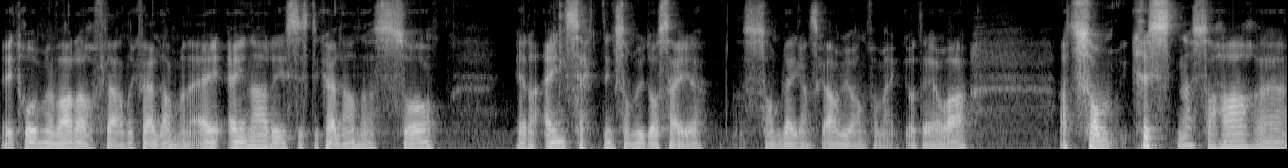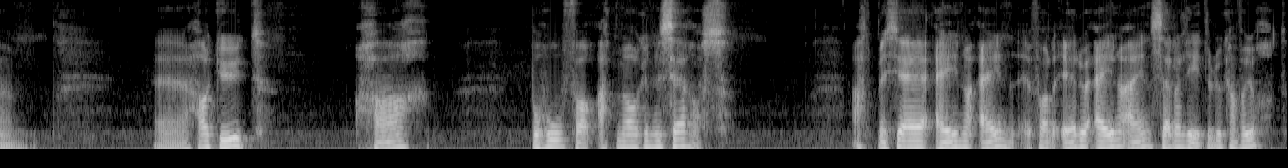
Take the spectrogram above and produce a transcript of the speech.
Jeg tror vi var der flere kvelder. Men en av de siste kveldene så er det én setning som hun da sier, som ble ganske avgjørende for meg. Og det var at som kristne så har, eh, eh, har Gud har behov for at vi organiserer oss. At vi ikke er én og én. For er du én og én, så er det lite du kan få gjort.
